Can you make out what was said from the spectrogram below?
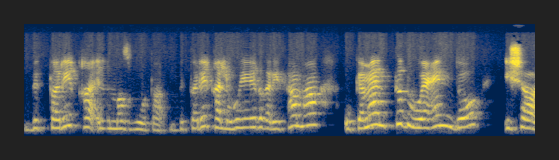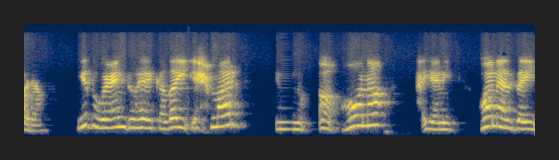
بالطريقة المضبوطة بالطريقة اللي هو يقدر يفهمها وكمان تضوي عنده إشارة يضوي عنده هيك ضي إحمر إنه آه هنا يعني هنا زي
